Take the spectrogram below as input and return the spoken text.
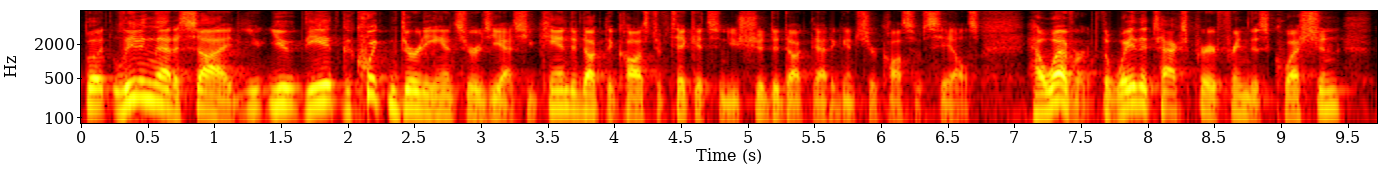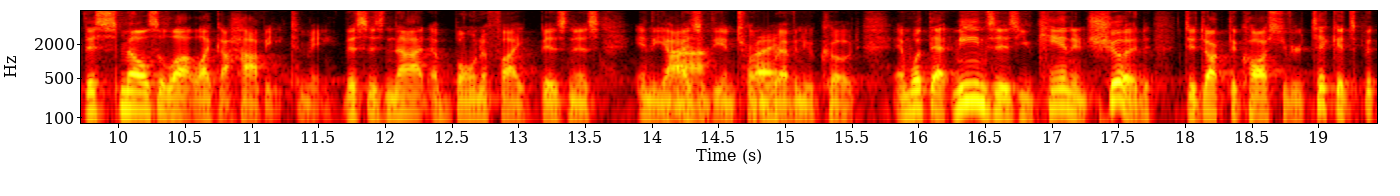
But leaving that aside, you, you the, the quick and dirty answer is yes. You can deduct the cost of tickets, and you should deduct that against your cost of sales. However, the way the taxpayer framed this question, this smells a lot like a hobby to me. This is not a bona fide business in the eyes Ah, of the Internal right. Revenue Code. And what that means is you can and should deduct the cost of your tickets, but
